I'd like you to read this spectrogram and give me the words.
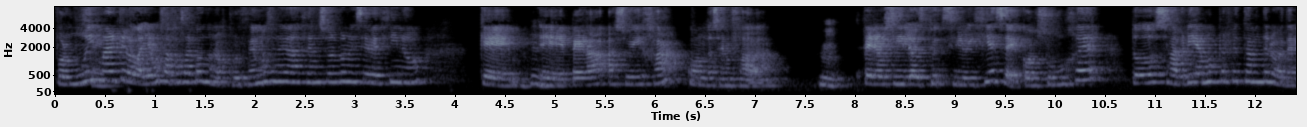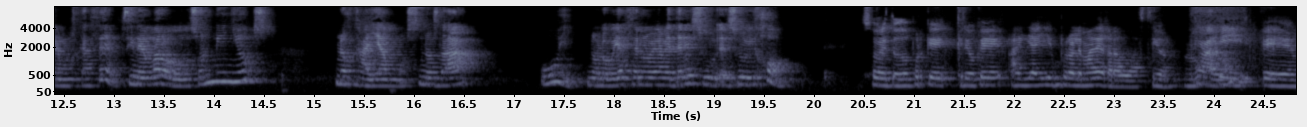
Por muy Sí. mal que lo vayamos a pasar cuando nos crucemos en el ascensor con ese vecino que eh, pega a su hija cuando se enfada. Mm. Pero si lo, si lo hiciese con su mujer, todos sabríamos perfectamente lo que tenemos que hacer. Sin embargo, como son niños, nos callamos, nos da, uy, no lo voy a hacer, no voy a meter, es su, es su hijo. Sobre todo porque creo que ahí hay un problema de graduación. ¿no? Claro. Y eh,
